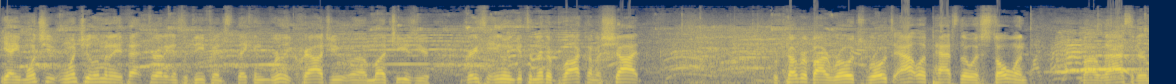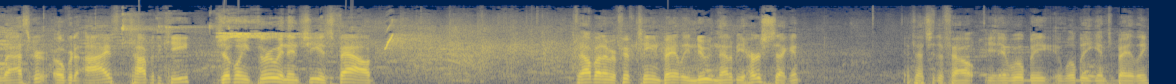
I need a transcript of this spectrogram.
Yeah, once you once you eliminate that threat against the defense, they can really crowd you uh, much easier. Gracie England gets another block on a shot. Recovered by Rhodes. Rhodes' outlet pass, though, is stolen. By Lassiter. Lassiter over to Ives, top of the key, juggling through, and then she is fouled. Foul by number 15, Bailey Newton. That'll be her second. If that's the foul, it will be. It will be against Bailey.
